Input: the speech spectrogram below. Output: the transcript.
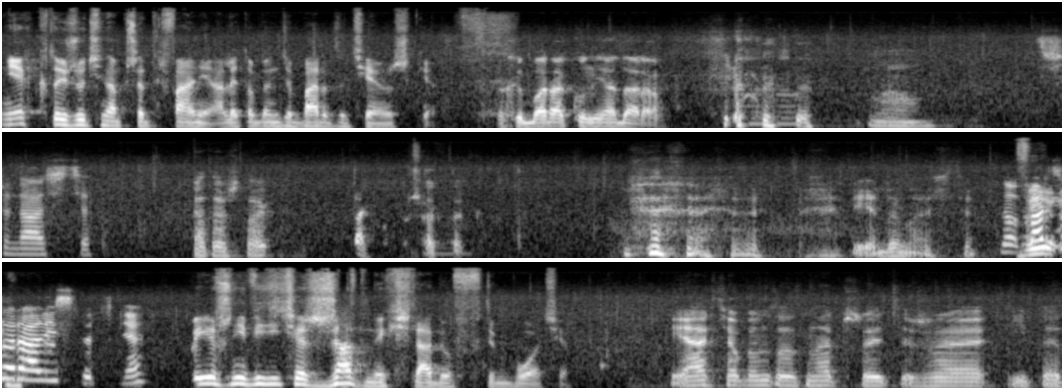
niech ktoś rzuci na przetrwanie, ale to będzie bardzo ciężkie. To chyba Rakun i Adara. Mhm. No. 13. Ja też, tak? Tak. Tak, tak. 11. No Wy- bardzo realistycznie. Wy już nie widzicie żadnych śladów w tym błocie. Ja chciałbym zaznaczyć, że idę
